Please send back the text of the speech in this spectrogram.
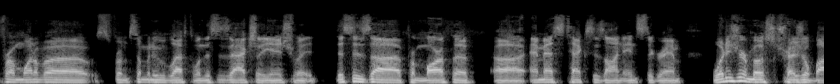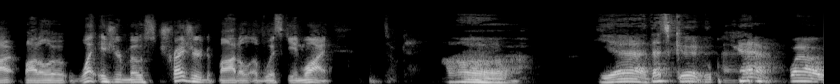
from one of uh from someone who left one. This is actually an issue. This is uh from Martha uh MS Texas on Instagram. What is your most treasured bo- bottle? Of, what is your most treasured bottle of whiskey and why? It's okay. Oh, yeah, that's good. Yeah, wow.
